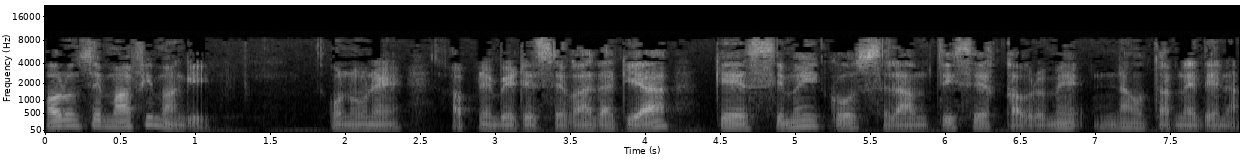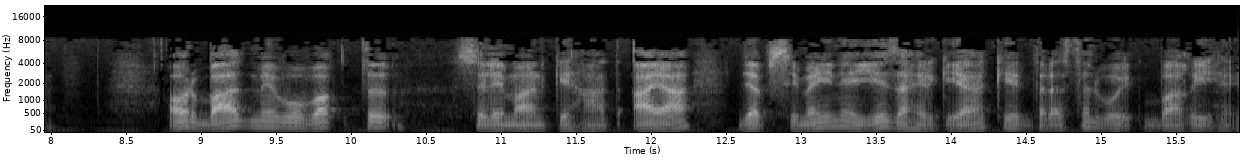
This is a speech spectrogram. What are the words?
اور ان سے معافی مانگی۔ انہوں نے اپنے بیٹے سے وعدہ کیا کہ سمئی کو سلامتی سے قبر میں نہ اترنے دینا۔ اور بعد میں وہ وقت سلیمان کے ہاتھ آیا جب سمئی نے یہ ظاہر کیا کہ دراصل وہ ایک باغی ہے۔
